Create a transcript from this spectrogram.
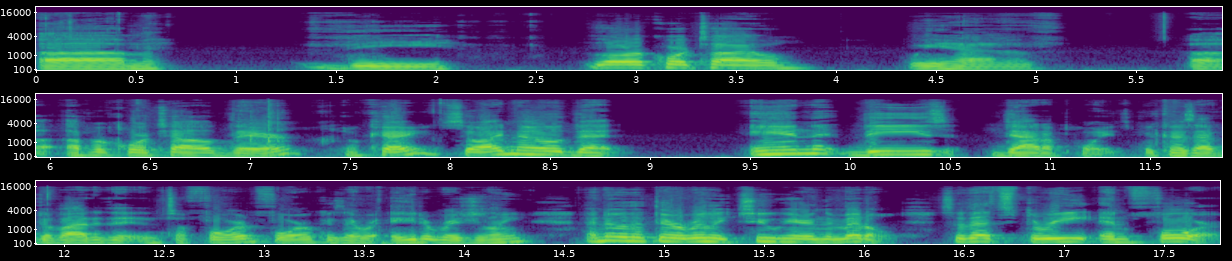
um, the lower quartile, we have uh, upper quartile there, okay? So I know that in these data points, because I've divided it into four and four, because there were eight originally, I know that there are really two here in the middle. So that's three and four.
